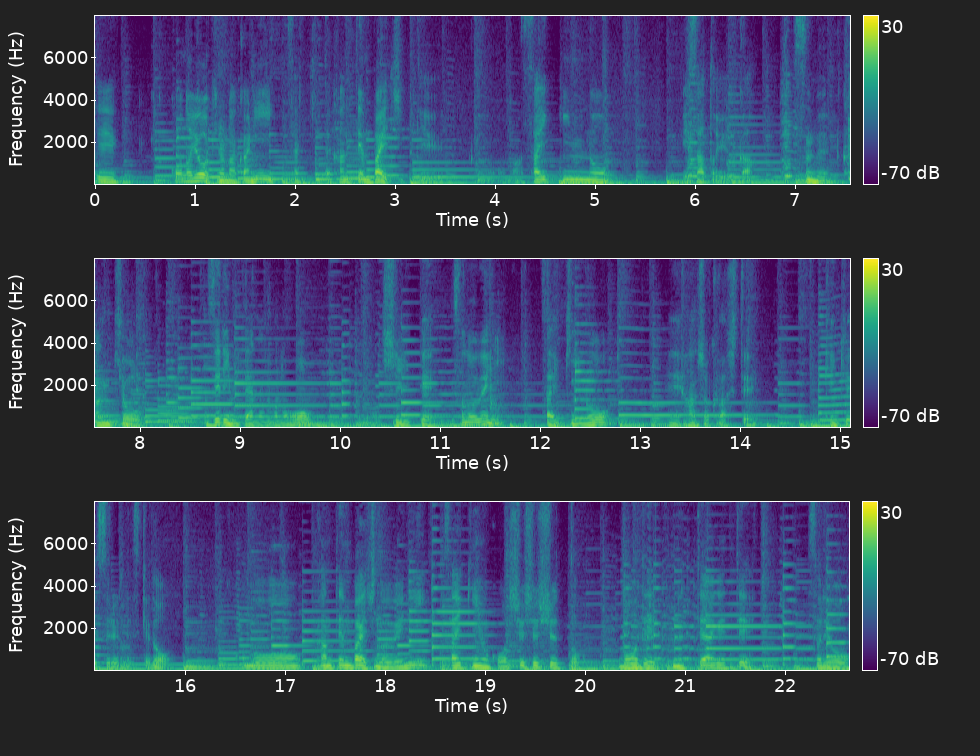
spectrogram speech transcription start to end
でこの容器の中にさっき言った寒天培地っていうまあ、細菌の餌というか住む環境ゼリーみたいなものを敷いてその上に細菌を繁殖はして研究するんですけどこの寒天培地の上に細菌をこうシュシュシュッと棒で塗ってあげてそれを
